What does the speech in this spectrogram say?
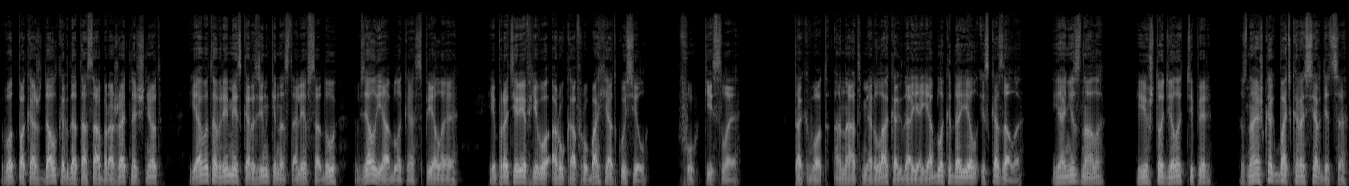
Вот пока ждал, когда та соображать начнет, я в это время из корзинки на столе в саду взял яблоко, спелое, и, протерев его о рукав рубахи, откусил. Фу, кислое. Так вот, она отмерла, когда я яблоко доел, и сказала, «Я не знала. И что делать теперь? Знаешь, как батька рассердится?»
